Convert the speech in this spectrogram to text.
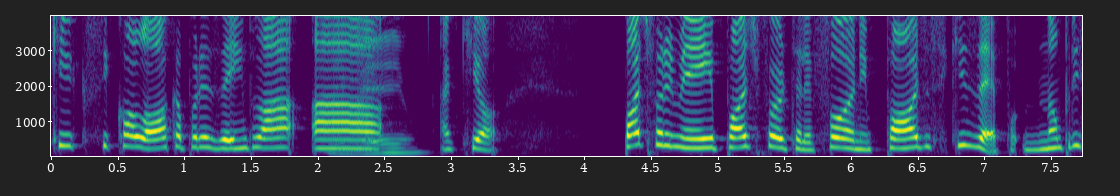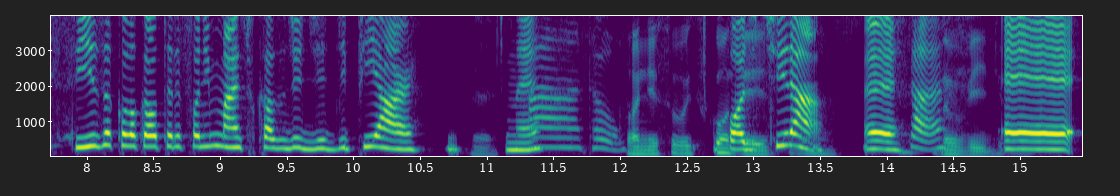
que se coloca, por exemplo, a, a, E-mail. Aqui, ó. Pode por e-mail, pode por telefone, pode se quiser. Não precisa colocar o telefone mais por causa de GDPR, É. né? Ah, tá bom. Falando nisso, vou esconder Pode isso tirar. no- É. Tá. No vídeo. É,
